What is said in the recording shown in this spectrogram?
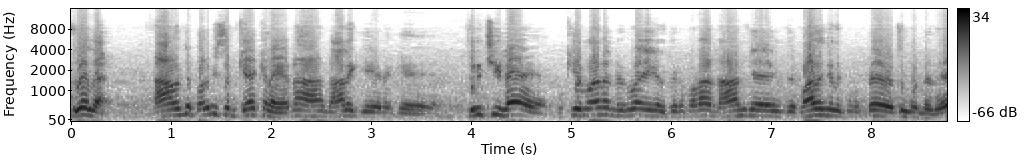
இல்ல இல்ல. நான் வந்து பர்மிஷன் கேட்கல. ஏன்னா நாளைக்கு எனக்கு திருச்சியில முக்கியமான நிர்வாகிகள் திருமணம் நான்கு ஐந்து மாதங்களுக்கு முன்பே ஒத்துக்கொண்டது.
